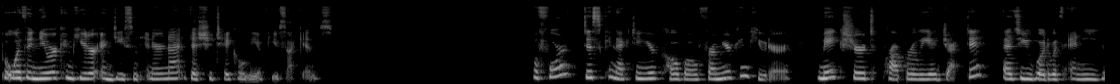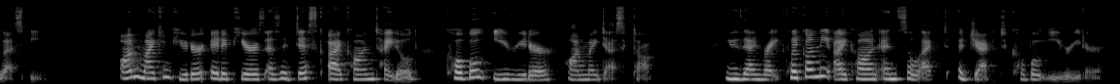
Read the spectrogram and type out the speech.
but with a newer computer and decent internet, this should take only a few seconds. Before disconnecting your Kobo from your computer, make sure to properly eject it as you would with any USB. On my computer, it appears as a disk icon titled Kobo e-reader on my desktop. You then right click on the icon and select Eject Kobo e-reader.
